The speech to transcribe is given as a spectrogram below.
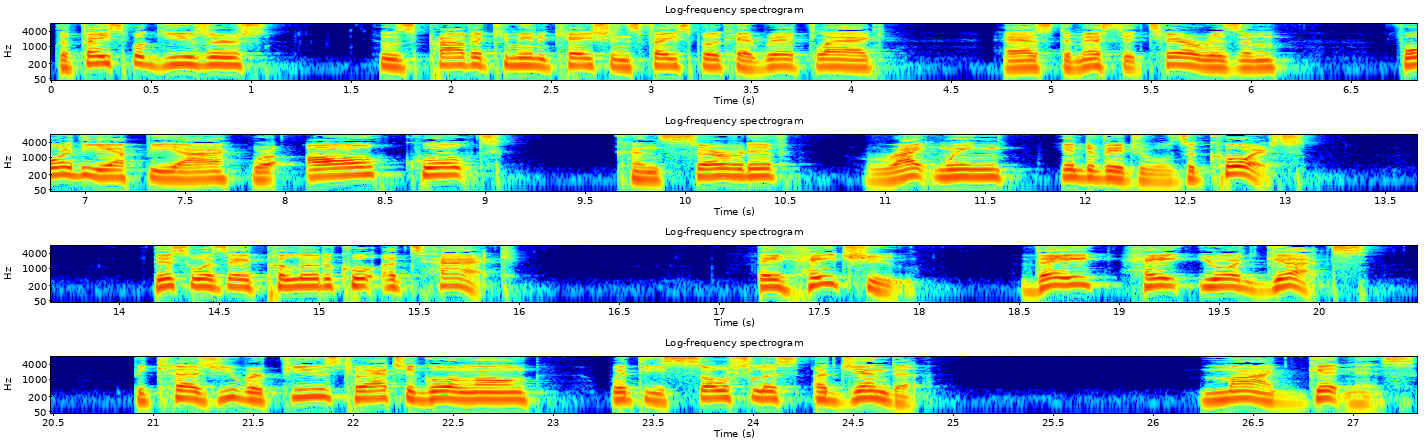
The Facebook users whose private communications Facebook had red flagged as domestic terrorism for the FBI were all, quote, conservative right wing individuals. Of course, this was a political attack. They hate you. They hate your guts because you refuse to actually go along with the socialist agenda. My goodness.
